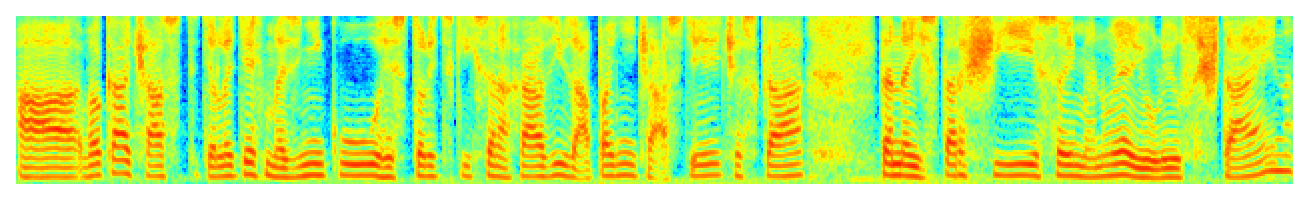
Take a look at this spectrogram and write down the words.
a velká část těch mezníků historických se nachází v západní části Česká. Ten nejstarší se jmenuje Julius Stein,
